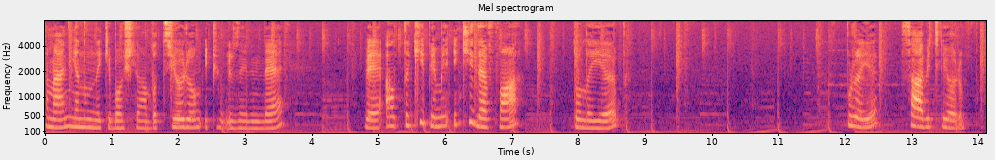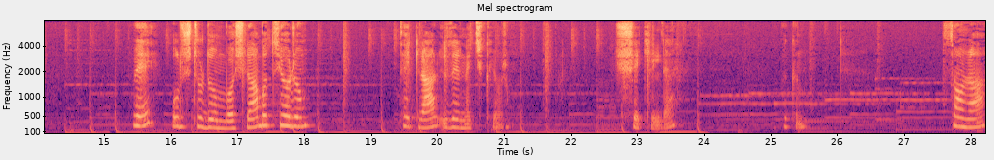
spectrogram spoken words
Hemen yanındaki boşluğa batıyorum ipim üzerinde ve alttaki ipimi iki defa dolayıp burayı sabitliyorum ve oluşturduğum boşluğa batıyorum. Tekrar üzerine çıkıyorum. Şu şekilde. Bakın. Sonra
